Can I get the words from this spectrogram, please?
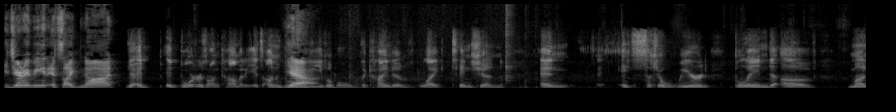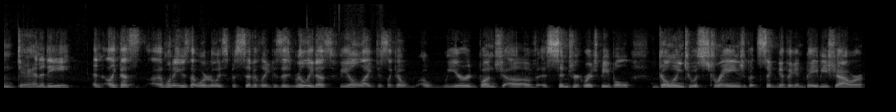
you know what I mean? It's like not yeah, it it borders on comedy. It's Yeah. unbelievable the kind of like tension, and it's such a weird blend of mundanity and like that's I want to use that word really specifically because it really does feel like just like a, a weird bunch of eccentric rich people going to a strange but significant baby shower,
